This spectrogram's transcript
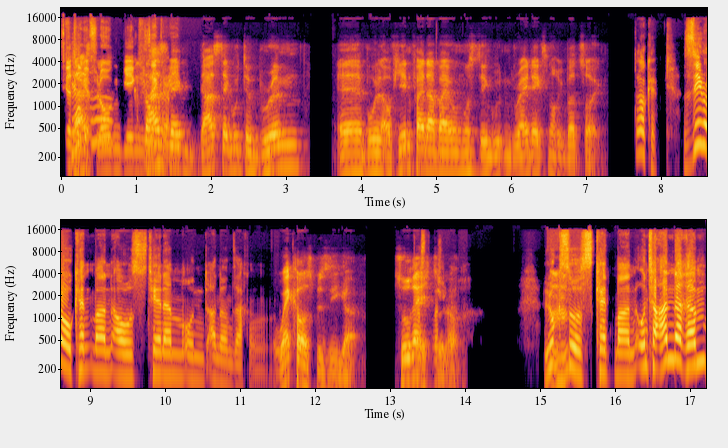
Vierter geflogen gegen Da ist, der, da ist der gute Brim äh, wohl auf jeden Fall dabei und muss den guten Great noch überzeugen. Okay. Zero kennt man aus TNM und anderen Sachen. Wackhouse-Besieger. Zu Recht sogar. auch. Luxus kennt man unter anderem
